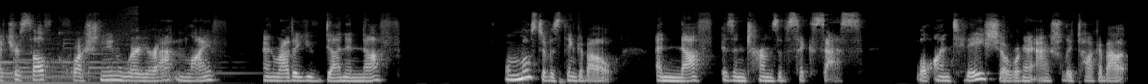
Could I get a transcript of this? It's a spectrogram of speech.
Catch yourself questioning where you're at in life and whether you've done enough? Well, most of us think about enough as in terms of success. Well, on today's show, we're going to actually talk about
